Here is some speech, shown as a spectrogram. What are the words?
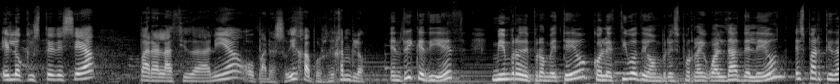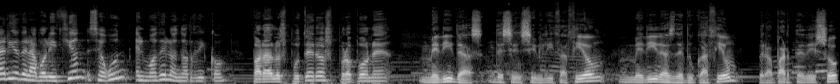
es lo que usted desea para la ciudadanía o para su hija, por ejemplo. Enrique Díez, miembro de Prometeo, colectivo de hombres por la igualdad de León, es partidario de la abolición según el modelo nórdico. Para los puteros propone medidas de sensibilización, medidas de educación, pero aparte de eso,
